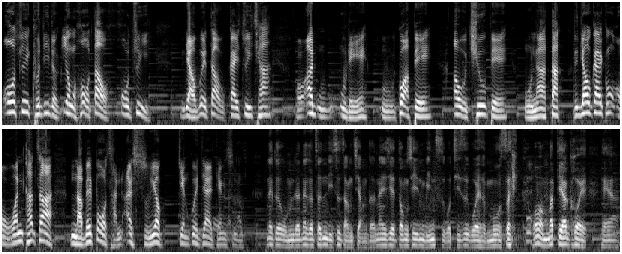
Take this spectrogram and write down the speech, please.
挖水库你着用货道货水，了尾到有改水车，哦，啊有有犁，有挂背，啊有手背。有那搭了解讲，哦，阮较早若要布产，爱需要经过这程序。那个我们的那个曾理事长讲的那一些东西名词，我其实我也很陌生，我嘛毋捌听过，系啊。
